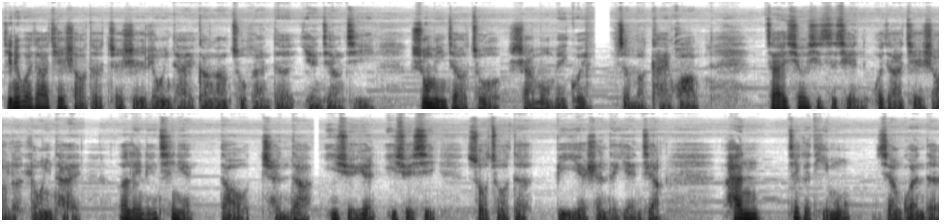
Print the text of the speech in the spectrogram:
今天为大家介绍的，这是龙应台刚刚出版的演讲集，书名叫做《沙漠玫瑰怎么开花》。在休息之前，为大家介绍了龙应台二零零七年到成大医学院医学系所做的毕业生的演讲，和这个题目相关的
